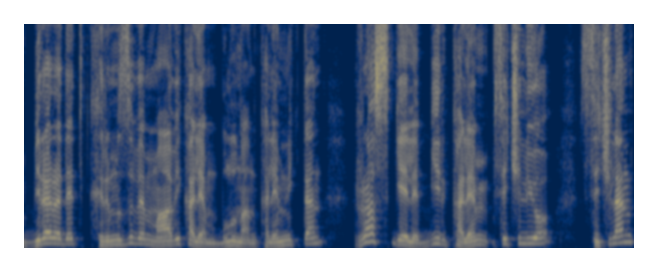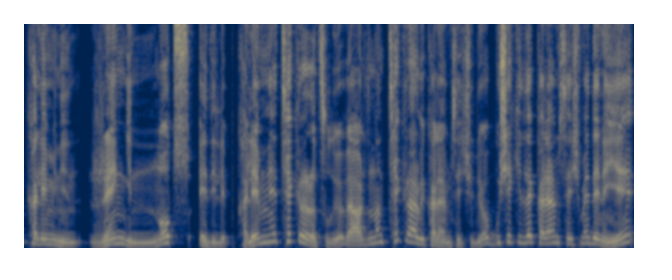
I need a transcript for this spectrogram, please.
birer adet kırmızı ve mavi kalem bulunan kalemlikten rastgele bir kalem seçiliyor. Seçilen kaleminin rengi not edilip kalemliğe tekrar atılıyor ve ardından tekrar bir kalem seçiliyor. Bu şekilde kalem seçme deneyi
